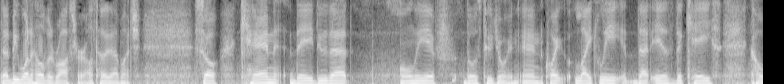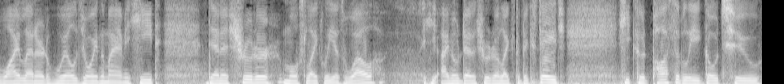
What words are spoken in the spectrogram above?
That'd be one hell of a roster, I'll tell you that much. So, can they do that? Only if those two join. And quite likely that is the case. Kawhi Leonard will join the Miami Heat. Dennis Schroeder, most likely as well. He, I know Dennis Schroeder likes the big stage. He could possibly go to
